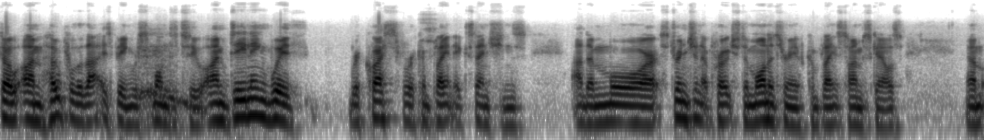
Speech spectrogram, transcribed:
So I'm hopeful that that is being responded to. I'm dealing with requests for complaint extensions and a more stringent approach to monitoring of complaints timescales um,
